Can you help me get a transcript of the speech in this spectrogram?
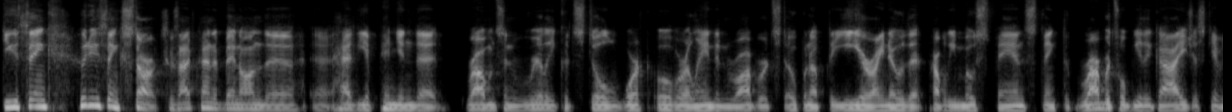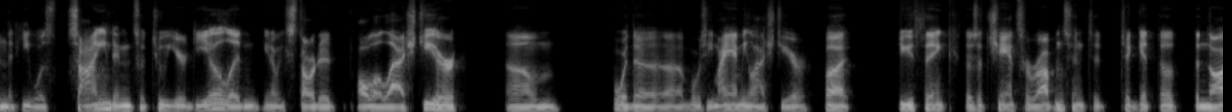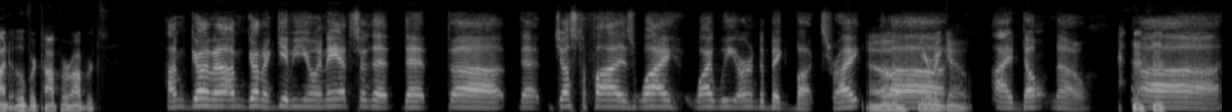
Do you think who do you think starts? Because I've kind of been on the uh, had the opinion that Robinson really could still work over Landon Roberts to open up the year. I know that probably most fans think that Roberts will be the guy, just given that he was signed and it's a two year deal, and you know he started all of last year um, for the uh, what was he Miami last year. But do you think there's a chance for Robinson to to get the the nod over top of Roberts? I'm gonna I'm gonna give you an answer that that uh, that justifies why why we earned the big bucks, right? Oh, uh, here we go. I don't know. uh,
